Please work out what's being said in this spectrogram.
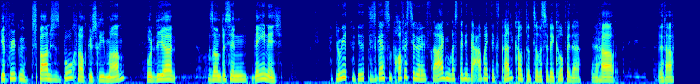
gefühlt ein spanisches Buch noch geschrieben haben und wir so ein bisschen wenig. Junge, die- diese ganzen professionellen Fragen, was denn in der Arbeit jetzt dran kommt und sowas in der Gruppe da. Ja. ja.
